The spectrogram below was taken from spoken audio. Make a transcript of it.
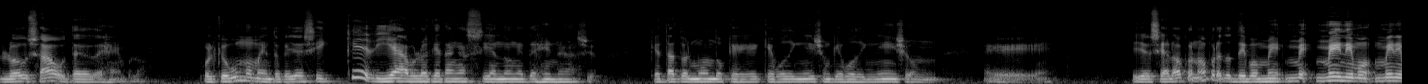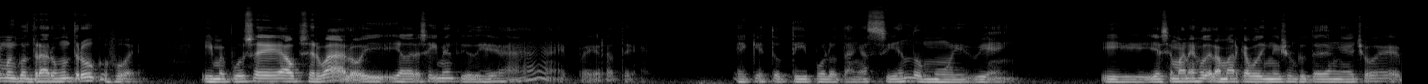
lo he usado a ustedes de ejemplo. Porque hubo un momento que yo decía, ¿qué diablo es que están haciendo en este gimnasio? Que está todo el mundo que, que Body Ignition, que Body Ignition. Eh, Y yo decía, loco, no, pero estos tipos mínimo, mínimo encontraron un truco, fue. Y me puse a observarlo y, y a darle seguimiento. Y yo dije, ah, espérate. Es que estos tipos lo están haciendo muy bien. Y, ese manejo de la marca Body Ignition que ustedes han hecho es,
